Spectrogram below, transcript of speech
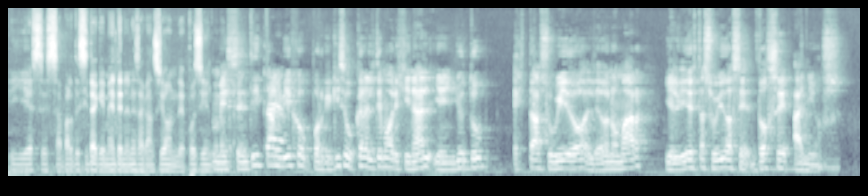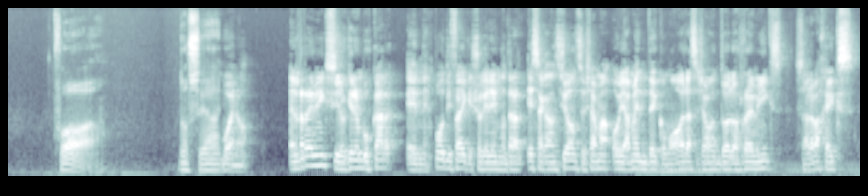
y es esa partecita que meten en esa canción. Después siguen Me otra. sentí tan Claro. viejo porque quise buscar el tema original y en YouTube está subido el de Don Omar y el video está subido hace 12 años. Fua, 12 años. Bueno, el remix, si lo quieren buscar en Spotify, que yo quería encontrar esa canción, se llama, obviamente, como ahora se llaman todos los remix, Salvaje X.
